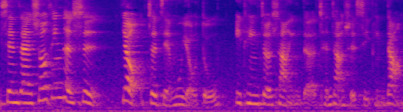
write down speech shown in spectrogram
现在收听的是《哟》，这节目有毒，一听就上瘾的成长学习频道。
